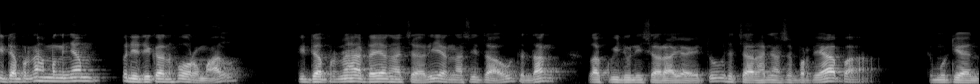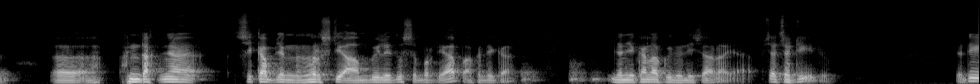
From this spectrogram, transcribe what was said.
tidak pernah mengenyam pendidikan formal, tidak pernah ada yang ngajari yang ngasih tahu tentang lagu Indonesia Raya itu sejarahnya seperti apa. Kemudian eh, hendaknya sikap yang harus diambil itu seperti apa ketika menyanyikan lagu Indonesia Raya. Bisa jadi itu. Jadi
